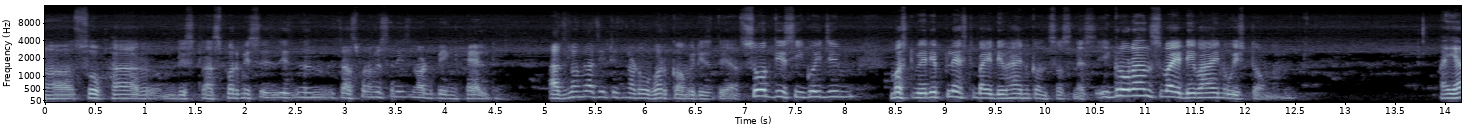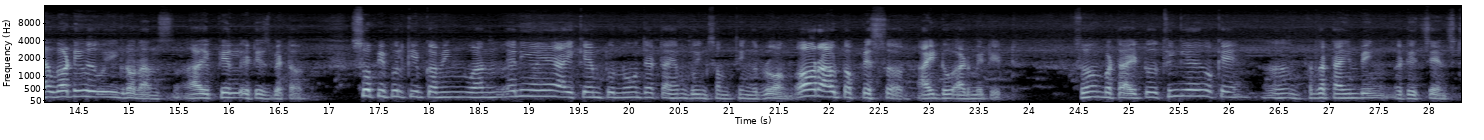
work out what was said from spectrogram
uh, so far this transformation is, transformation is not being held. As long as it is not overcome it is there. So this egoism must be replaced by divine consciousness ignorance by divine wisdom. I have got ignorance. I feel it is better. So people keep coming one anyway i came to know that i am doing something wrong or out of pressure. I do admit it so but i do think okay uh, for the time being it is changed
